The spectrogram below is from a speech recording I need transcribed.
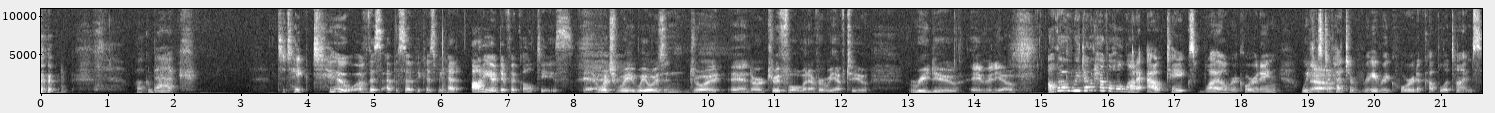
Welcome back to take two of this episode because we had audio difficulties. Yeah, which we, we always enjoy and are truthful whenever we have to redo a video. Although we don't have a whole lot of outtakes while recording, we just have had to re record a couple of times.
